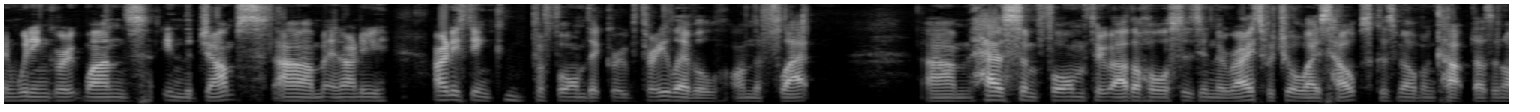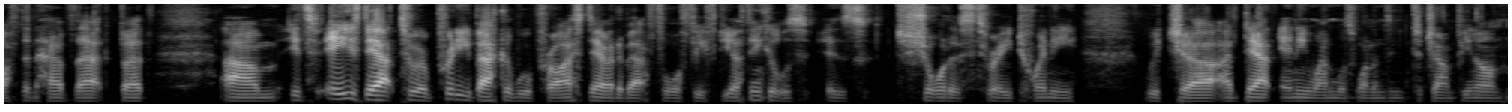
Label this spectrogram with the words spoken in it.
and winning Group Ones in the jumps, um, and only I only think performed at Group Three level on the flat. Um, has some form through other horses in the race, which always helps because Melbourne Cup doesn't often have that. But um, it's eased out to a pretty backable price now at about 450. I think it was as short as 320, which uh, I doubt anyone was wanting to jump in on.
